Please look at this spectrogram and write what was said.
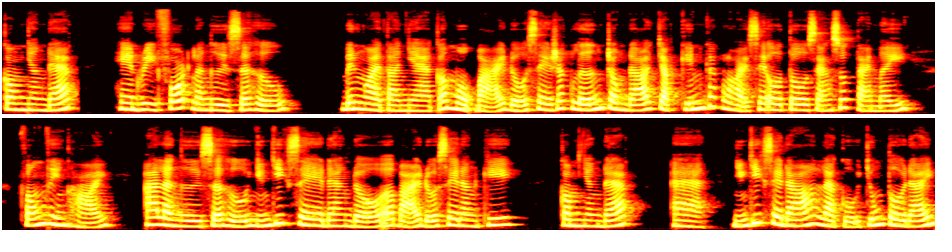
Công nhân đáp, Henry Ford là người sở hữu. Bên ngoài tòa nhà có một bãi đổ xe rất lớn trong đó chặt kín các loại xe ô tô sản xuất tại Mỹ. Phóng viên hỏi, ai là người sở hữu những chiếc xe đang đổ ở bãi đổ xe đằng kia? Công nhân đáp, à, những chiếc xe đó là của chúng tôi đấy.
